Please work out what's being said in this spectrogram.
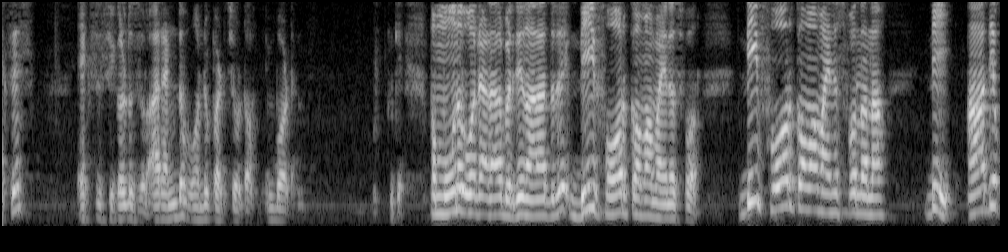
axis x is equal to zero ആ രണ്ട് പോയിന്റ് പഠിച്ചു കേട്ടോ ഇമ്പോർട്ടന്റ് ഓക്കെ അപ്പൊ മൂന്ന് പോയിന്റ് അടയാളപ്പെടുത്തി. നാലാമത്തത് D four comma minus four D four comma minus four എന്ന് ഡി ആദ്യം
